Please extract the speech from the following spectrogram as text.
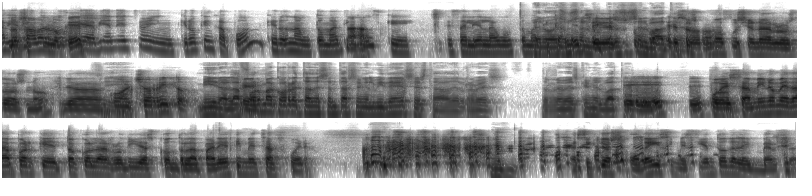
Había No saben lo unos que es. habían hecho en, creo que en Japón, que eran automáticos, que te salía el agua Pero eso es el, automáticamente. Sí, es eso es el como- váter. Eso es como fusionar los dos, ¿no? Ya. Sí. Con el chorrito. Mira, la Sí. forma correcta de sentarse en el bidet es esta, del revés. Del revés que en el váter. Sí, sí. Pues a mí no me da porque toco las rodillas contra la pared y me echa fuera. Así que os jodéis y me siento de la inversa.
